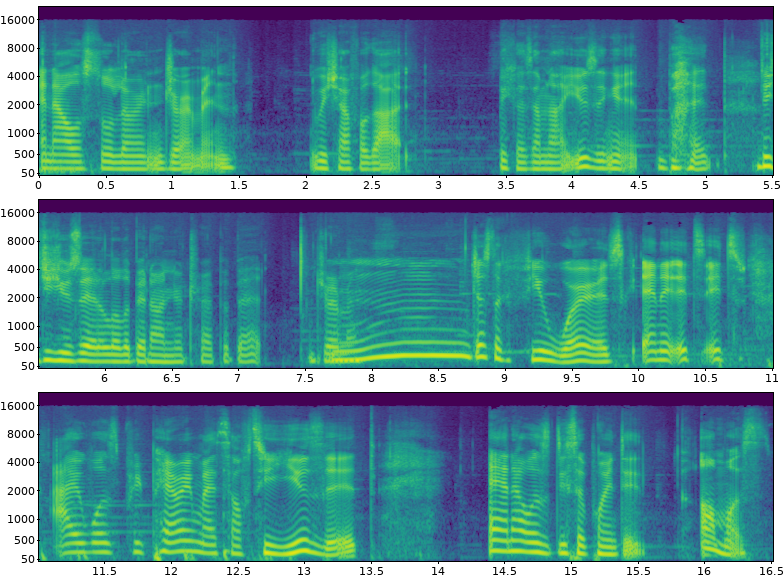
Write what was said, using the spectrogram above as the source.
and I also learned German, which I forgot because I'm not using it. But did you use it a little bit on your trip a bit german Mm, just like a few words and it, it's it's i was preparing myself to use it and i was disappointed almost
